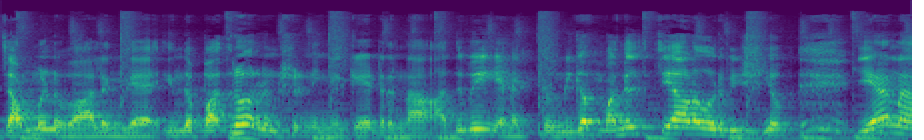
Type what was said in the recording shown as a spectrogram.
ஜம்முன்னு வாழுங்க. இந்த பதினோரு நிமிஷம் நீங்கள் கேட்டிருந்தா அதுவே எனக்கு மிக மகிழ்ச்சியான ஒரு விஷயம். ஏன்னா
